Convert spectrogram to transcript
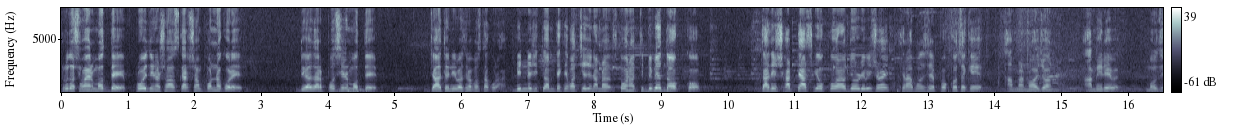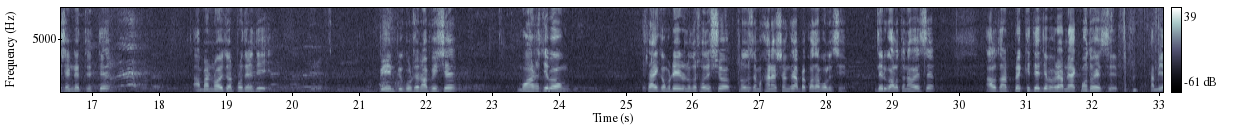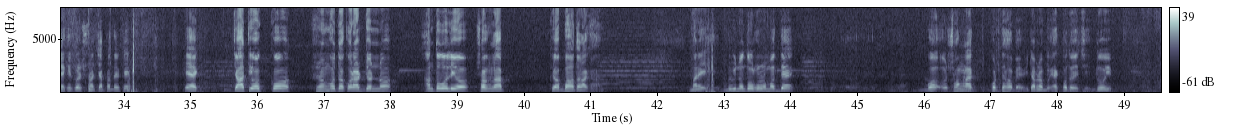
দ্রুত সময়ের মধ্যে প্রয়োজনীয় সংস্কার সম্পন্ন করে দুই হাজার পঁচিশের মধ্যে জাতীয় নির্বাচন ব্যবস্থা করা। ভিন্নচিত্ত আমি দেখতে পাচ্ছি, এই জন্য আমরা তখন হচ্ছে বিভেদ ঐক্য। জাতির স্বার্থে আজকে ঐক্য করা জরুরি বিষয়। মজলিসের পক্ষ থেকে আমরা নয়জন আমির মজলিসের নেতৃত্বে আমরা নয়জন প্রতিনিধি, বিএনপি গুলশান অফিসে, মহাসচিব এবং স্থায়ী কমিটির অন্যতম সদস্য নজরুল খানের সঙ্গে আমরা কথা বলেছি। দীর্ঘ আলোচনা হয়েছে। আলোচনার প্রেক্ষিতে যে ব্যাপারে আমরা একমত হয়েছি, আমি একে করে শোনাচ্ছি আপনাদেরকে। এক, জাতীয় ঐক্য সুসংগত করার জন্য আন্তদলীয় সংলাপকে অব্যাহত রাখা। মানে বিভিন্ন দলগুলোর মধ্যে সংলাপ করতে হবে, এটা আমরা একমত হয়েছি। দুই,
